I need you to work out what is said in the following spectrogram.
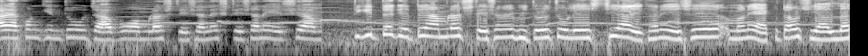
আর এখন কিন্তু যাব আমরা স্টেশনে। স্টেশনে এসে টিকিটটা কেটে আমরা স্টেশনের ভিতরে চলে এসেছি। আর এখানে এসে মানে একটাও শিয়ালদা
